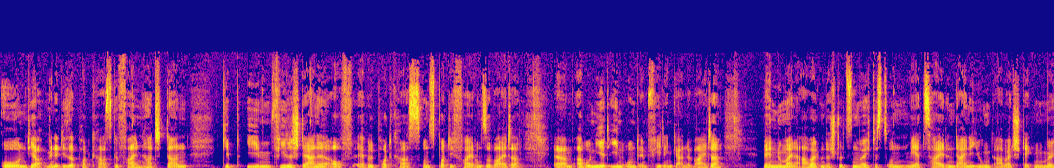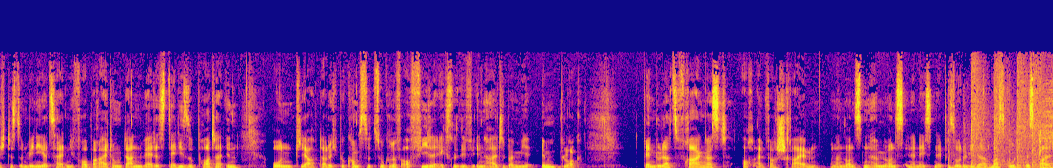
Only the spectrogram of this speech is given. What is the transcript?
Und ja, wenn dir dieser Podcast gefallen hat, dann gib ihm viele Sterne auf Apple Podcasts und Spotify und so weiter. Ähm, abonniert ihn und empfehle ihn gerne weiter. Wenn du meine Arbeit unterstützen möchtest und mehr Zeit in deine Jugendarbeit stecken möchtest und weniger Zeit in die Vorbereitung, dann werde Steady Supporterin und ja, dadurch bekommst du Zugriff auf viele exklusive Inhalte bei mir im Blog. Wenn du dazu Fragen hast, auch einfach schreiben. Und ansonsten hören wir uns in der nächsten Episode wieder. Mach's gut, bis bald.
